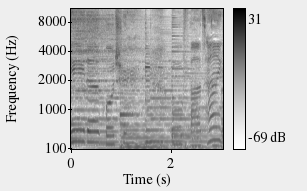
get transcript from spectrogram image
你的过去无法参与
